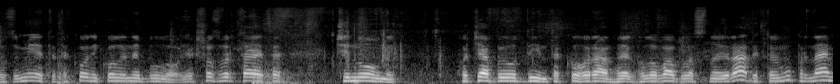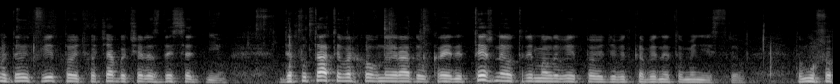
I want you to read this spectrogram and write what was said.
розумієте, такого ніколи не було. Якщо звертається чиновник, хоча б один такого рангу, як голова обласної ради, то йому принаймні дають відповідь хоча б через 10 днів. Депутати Верховної Ради України теж не отримали відповіді від Кабінету міністрів, тому що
